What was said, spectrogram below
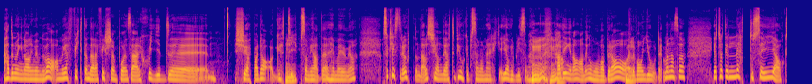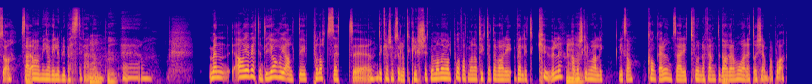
hade nog ingen aning vem det var, men jag fick den där affischen på en så här skid... Eh, köpardag, Mm. typ, som vi hade hemma i Umeå. Och så klistrade jag upp den där och så kände jag att vi åker på samma märke. Jag vill bli som henne. Mm, mm. Hade ingen aning om hon var bra Nej. eller vad hon gjorde. Men alltså, jag tror att det är lätt att säga också. Så här, Ja. ah, men jag ville bli bäst i världen. Mm. Men ja, jag vet inte, jag har ju alltid på något sätt, eh, det kanske också låter klyschigt, men man har ju hållit på för att man har tyckt att det har varit väldigt kul. Mm. Annars skulle man aldrig liksom konka runt så här i 250 dagar om året och kämpa på.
